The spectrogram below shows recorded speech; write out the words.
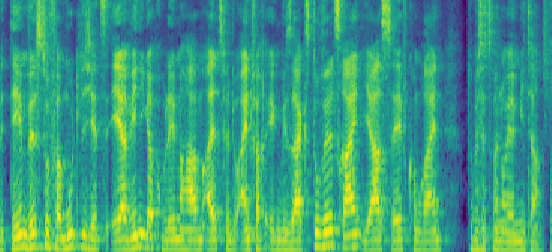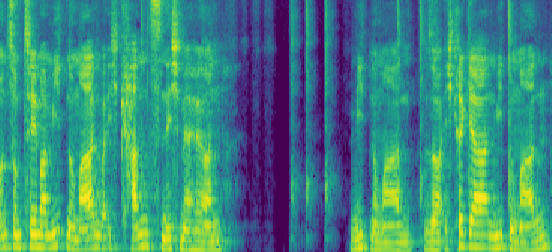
mit dem wirst du vermutlich jetzt eher weniger Probleme haben, als wenn du einfach irgendwie sagst, du willst rein, ja, safe, komm rein, du bist jetzt mein neuer Mieter. Und zum Thema Mietnomaden, weil ich kann es nicht mehr hören. Mietnomaden. So, ich krieg ja einen Mietnomaden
